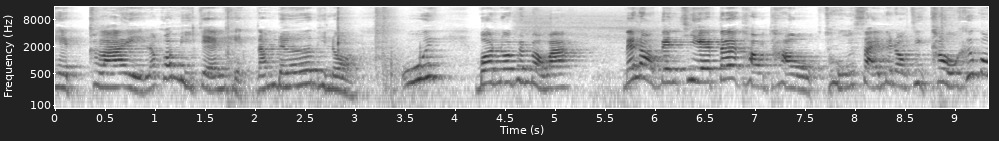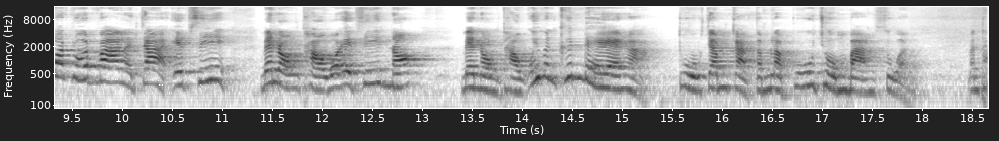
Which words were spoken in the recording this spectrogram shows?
เห็ดใครแล้วก็มีแจงเห็ดน้ำเด้อพี่น้องอุ้ยบอลโนตเพิ่นบอกว่าแม่น้องเป็นเชียร์เตอร์เทาเท่าๆถุงใสแม่น้องสิเทาคือบอลโนตว่าแหละจ้าเอฟซีแม่น้องเทาว่าเอฟซีเนาะแม่น้องเทาอุ้ยมันขึ้นแดงอะ ถูกจำกัดสำหรับผู้ชมบางส่วน มันท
